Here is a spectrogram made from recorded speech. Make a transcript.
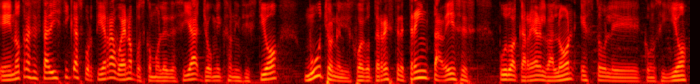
En otras estadísticas por tierra, bueno, pues como les decía, Joe Mixon insistió mucho en el juego terrestre, 30 veces pudo acarrear el balón, esto le consiguió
